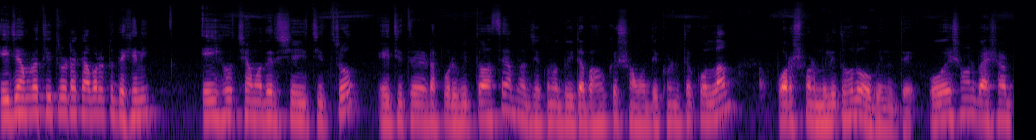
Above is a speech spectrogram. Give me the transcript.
এই যে আমরা চিত্রটাকে আবার একটু দেখে নিই এই হচ্ছে আমাদের সেই চিত্র। এই চিত্রের একটা পরিবৃত্ত আছে, আমরা যে কোনো দুইটা বাহুকে সমদ্বিখণ্ডিত করলাম, পরস্পর মিলিত হলো বিন্দুতে। ও এ সমান ব্যাসার্ধ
